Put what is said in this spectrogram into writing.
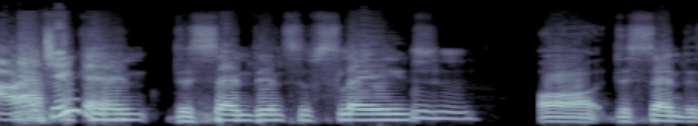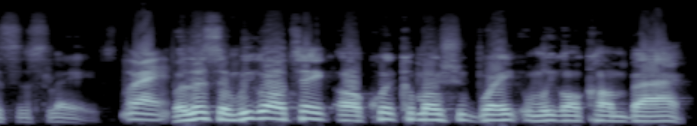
Our agenda. African descendants of slaves Mhm. or descendants of slaves. Right. But listen, we're gonna take a quick commercial break and we're gonna come back.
